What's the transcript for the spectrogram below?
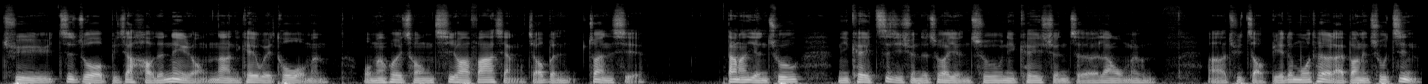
去制作比较好的内容，那你可以委托我们，我们会从企划发想、脚本撰写，当然演出你可以自己选择出来演出，你可以选择让我们啊去找别的模特来帮你出镜，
